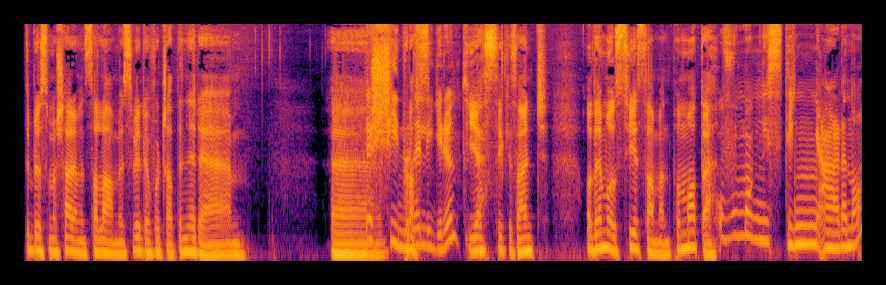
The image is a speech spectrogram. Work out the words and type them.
Det blir som å skjære av en salami, så vil det jo fortsatt den derre eh, Det skinnet plass- ligger rundt. Yes, ikke sant? Og det må du sy sammen, på en måte. Og hvor mange sting er det nå?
